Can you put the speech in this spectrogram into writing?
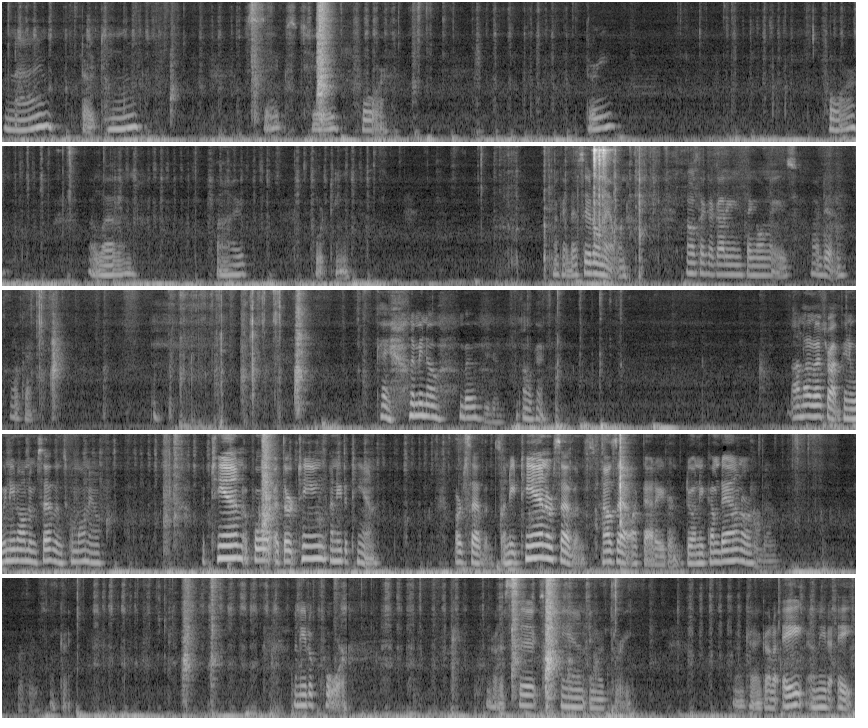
Nine, thirteen, six, two, four, three, four, eleven, five, fourteen. Okay, that's it on that one. I don't think I got anything on these. I didn't. Okay. Okay, let me know, Boo. Good? Oh, okay. I know that's right, Penny. We need all them sevens. Come on now. A 10, a 4, a 13. I need a 10. Or sevens. I need 10 or sevens. How's that like that, Adrian? Do I need to come down or? Come down. Okay. I need a 4. I got a 6, a 10, and a 3. Okay, I got an 8. I need an 8.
